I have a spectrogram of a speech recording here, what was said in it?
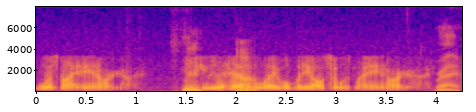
was my A&R guy. He was the head of the Oh. label, but he also was my A&R guy Right.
